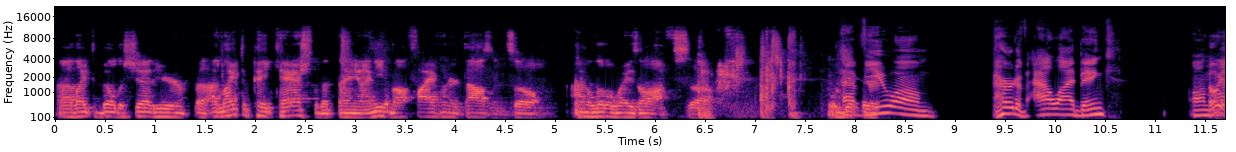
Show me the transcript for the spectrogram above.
I'd like to build a shed here, but I'd like to pay cash for the thing, and I need about 500,000. So I'm a little ways off. So we'll have you um heard of Ally Bank online? Oh, yeah,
